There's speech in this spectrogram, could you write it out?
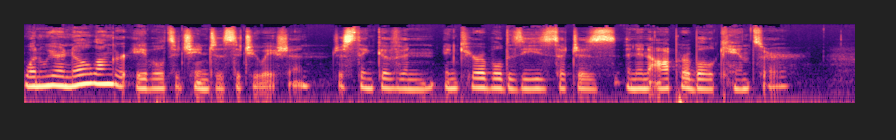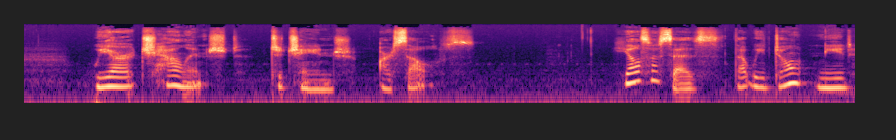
When we are no longer able to change the situation, just think of an incurable disease such as an inoperable cancer. We are challenged to change ourselves. He also says that we don't need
